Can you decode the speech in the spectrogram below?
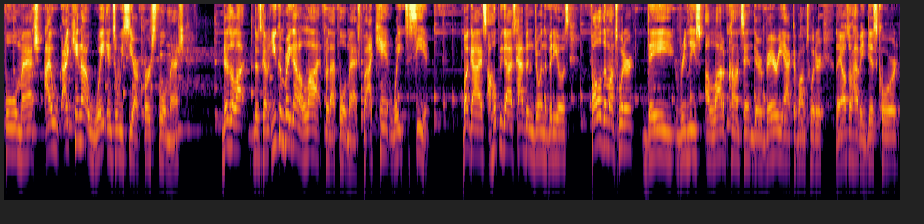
full match. I I cannot wait until we see our first full match. There's a lot. There's gonna you can break down a lot for that full match, but I can't wait to see it. But guys, I hope you guys have been enjoying the videos follow them on Twitter. They release a lot of content. They're very active on Twitter. They also have a Discord.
